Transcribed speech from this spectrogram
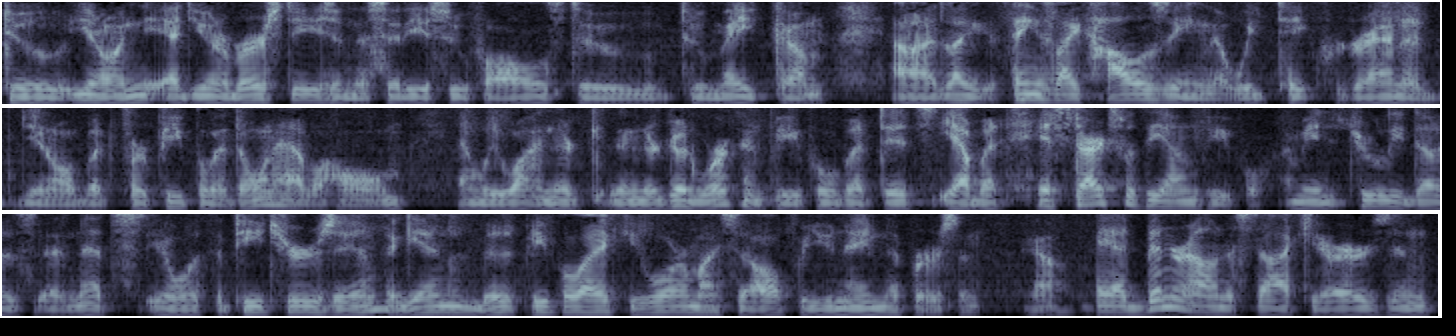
to you know in, at universities in the city of Sioux Falls to to make um, uh, like things like housing that we take for granted, you know, but for people that don't have a home and we want and they're and they're good working people, but it's yeah, but it starts with the young people. I mean, it truly does, and that's you know with the teachers and again people like you or myself, or you name the person. Yeah, I had been around the stockyards, and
